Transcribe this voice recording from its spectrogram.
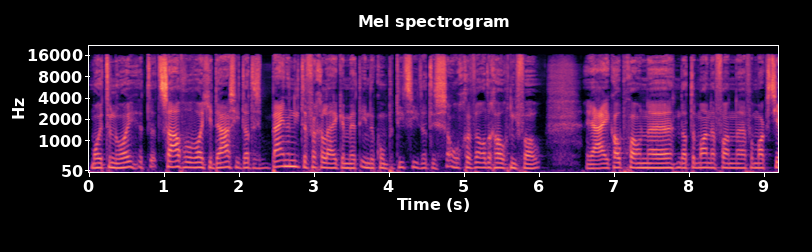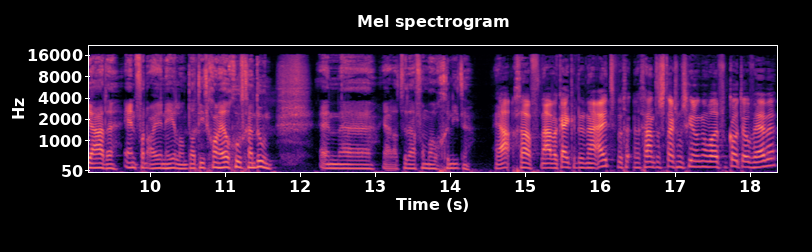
mooi toernooi. Het, het zaalvoetbal wat je daar ziet, dat is bijna niet te vergelijken met in de competitie. Dat is zo'n geweldig hoog niveau. Ja, ik hoop gewoon uh, dat de mannen van, uh, van Max Tjade en van Arjen Heerland, dat die het gewoon heel goed gaan doen. En ja, dat we daarvan mogen genieten. Ja, gaaf. Nou, we kijken er naar uit. We gaan het er straks misschien ook nog wel even kort over hebben.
